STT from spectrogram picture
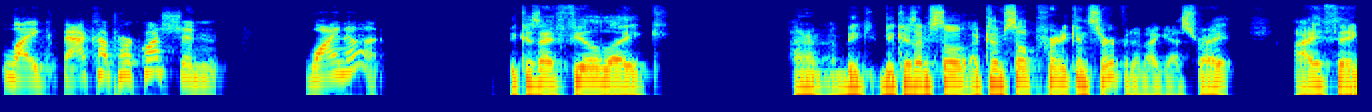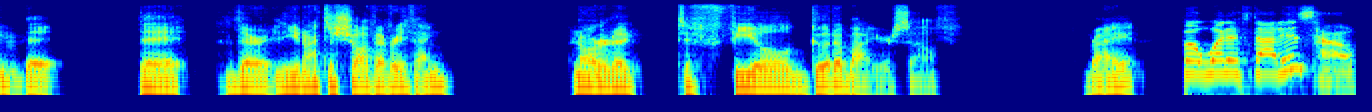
like back up her question, why not? Because I feel like I don't know because I'm still I'm still pretty conservative, I guess, right? I think Mhm. that that there you don't have to show off everything in order to to feel good about yourself. Right? But what if that is how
